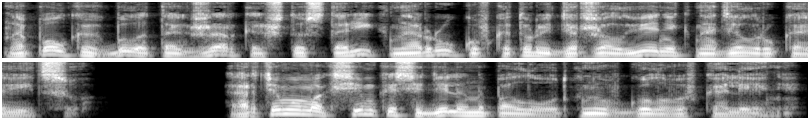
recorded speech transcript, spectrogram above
На полках было так жарко, что старик на руку, в которой держал веник, надел рукавицу. Артем и Максимка сидели на полу, уткнув головы в колени.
